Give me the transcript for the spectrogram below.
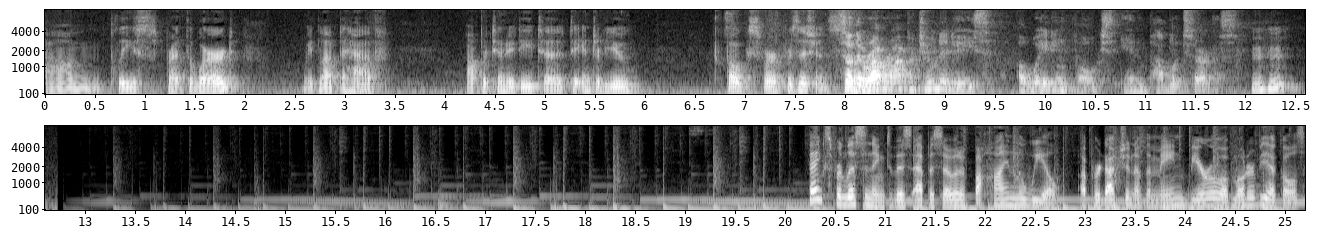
Um, please spread the word. We'd love to have opportunity to, to interview folks for positions. So there are opportunities awaiting folks in public service. Mm-hmm. Thanks for listening to this episode of Behind the Wheel, a production of the Maine Bureau of Motor Vehicles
